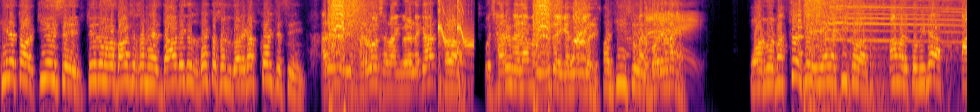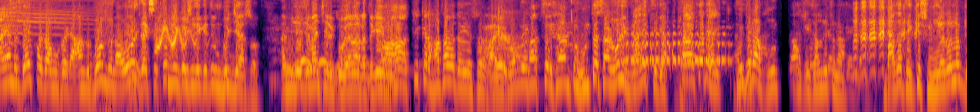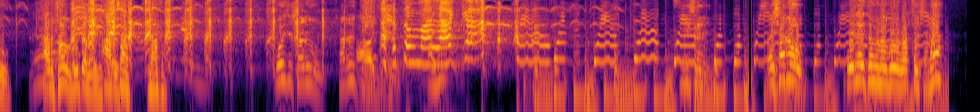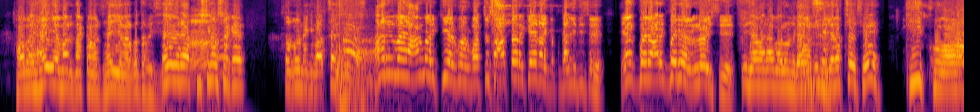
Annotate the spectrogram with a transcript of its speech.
কি রে তোর কি হয়েছে? তুই তো আমার বাসার সামনে দা দেখেছ দেখতেছ আমি ঘরে কাজ করতেছি আরে ওই সারো সালাং করে লাগা হ্যাঁ। ওই সারো গেলে আমার বুঝাই কেন করে আর কি হয়েছে? ভয় না ওর ওর বাচ্চা আছে ইয়ালা কি কর? আমার কবি না আয় আমি দেখব যাব বেটা আমার বন্ধু না ওই। দেখছ তুমি কইছি দেখে তুমি বুঝ আমি এই যে মানুষের কই আমার হ্যাঁ কেন হাসাবে তো এসো ওর বাচ্চা আছে আমি তো হুনতে স্যার অনেক জাগে থেকে। বেটা হুন। আগে জানলি তো না। বাজার থেকে শুনিয়া লাগবো? আর থাও নিতাম না। আচ্ছা। ওই যে সারু সারু এই সারু এটাই তো মনে করো বাচ্চা না? হ্যাঁ ভাই হাই আমার ধাক্কা মারছে হাই আমার কথা কিসে কে তোর বউ নাকি বাচ্চা আছে আরে ভাই আমার কি আর বাচ্চা সাত তার কে গালি দিছে? একবার আরেকবার লইছে। তুই যাবার বলুন গালি ছেলে বাচ্চা আছে কি কর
